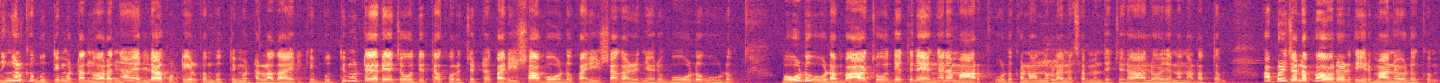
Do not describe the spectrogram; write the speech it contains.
നിങ്ങൾക്ക് ബുദ്ധിമുട്ടെന്ന് പറഞ്ഞാൽ എല്ലാ കുട്ടികൾക്കും ബുദ്ധിമുട്ടുള്ളതായിരിക്കും. ബുദ്ധിമുട്ടേറിയ ചോദ്യത്തെക്കുറിച്ചിട്ട് പരീക്ഷാ ബോർഡ് പരീക്ഷ കഴിഞ്ഞ ഒരു ബോർഡ് കൂടും. ബോർഡ് കൂടുമ്പോൾ ആ ചോദ്യത്തിന് എങ്ങനെ മാർക്ക് കൊടുക്കണം എന്നുള്ളതിനെ സംബന്ധിച്ചൊരു ആലോചന നടത്തും. അപ്പോൾ ചിലപ്പോൾ അവരൊരു തീരുമാനം എടുക്കും.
